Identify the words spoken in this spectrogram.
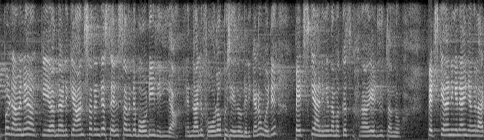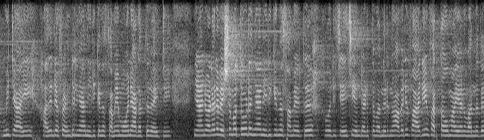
ഇപ്പോഴവന് എന്താണ് ക്യാൻസറിന്റെ സെൽസ് അവന്റെ ബോഡിയിലില്ല എന്നാലും ഫോളോ അപ്പ് ചെയ്തുകൊണ്ടിരിക്കണം. ഒരു പെറ്റ് സ്കാനിങ് നമുക്ക് എഴുതി തന്നു. പെറ്റ് സ്കാനിങ്ങിനായി ഞങ്ങൾ അഡ്മിറ്റായി അതിന്റെ ഫ്രണ്ടിൽ ഞാൻ ഇരിക്കുന്ന സമയം മോനെ അകത്ത് കയറ്റി. ഞാൻ വളരെ വിഷമത്തോടെ ഞാൻ ഇരിക്കുന്ന സമയത്ത് ഒരു ചേച്ചി എന്റെ അടുത്ത് വന്നിരുന്നു. അവർ ഭാര്യയും ഭർത്താവുമായാണ് വന്നത്.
